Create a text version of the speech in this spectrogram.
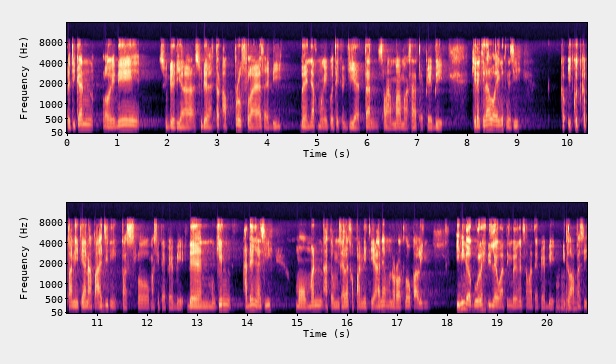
Berarti kan lo ini sudah dia sudah terapprove lah ya tadi banyak mengikuti kegiatan selama masa TPB. Kira-kira lo inget gak sih ke- ikut kepanitiaan apa aja nih pas lo masih TPB? Dan mungkin ada gak sih momen atau misalnya kepanitiaan yang menurut lo paling ini gak boleh dilewatin banget sama TPB? Hmm. Itu apa sih?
